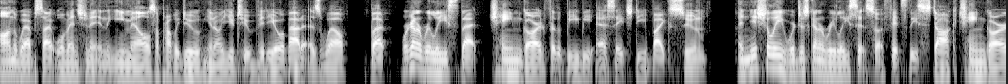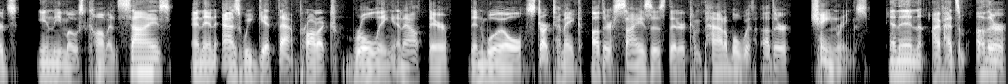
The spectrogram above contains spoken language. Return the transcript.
on the website. We'll mention it in the emails. I'll probably do, you know, a YouTube video about it as well but we're going to release that chain guard for the BBSHD bike soon. Initially, we're just going to release it so it fits the stock chain guards in the most common size. And then as we get that product rolling and out there, then we'll start to make other sizes that are compatible with other chain rings. And then I've had some other,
